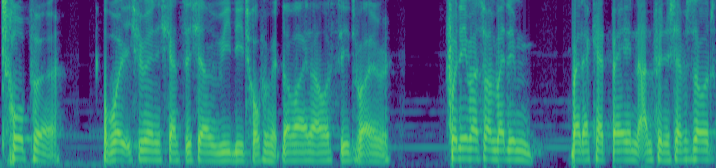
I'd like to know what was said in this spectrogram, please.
Truppe. Obwohl ich bin mir nicht ganz sicher, wie die Truppe mittlerweile aussieht, weil von dem, was man bei dem bei der Cat Bane Unfinished Episode.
